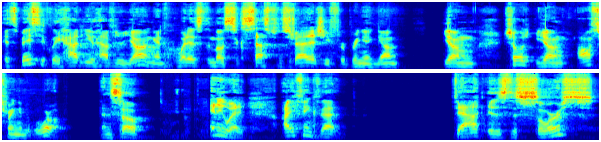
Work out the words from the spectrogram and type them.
it's basically how do you have your young and what is the most successful strategy for bringing young young young offspring into the world and so anyway i think that that is the source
